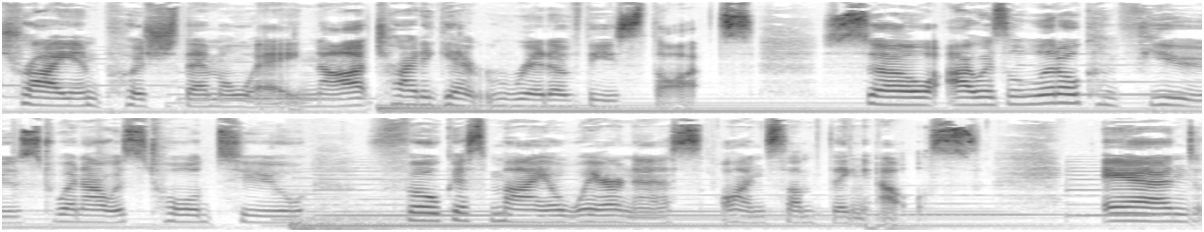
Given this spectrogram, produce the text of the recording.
try and push them away, not try to get rid of these thoughts. So I was a little confused when I was told to focus my awareness on something else. And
